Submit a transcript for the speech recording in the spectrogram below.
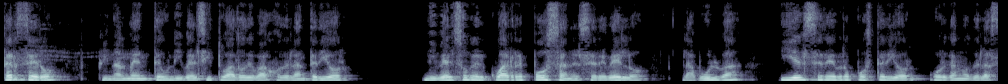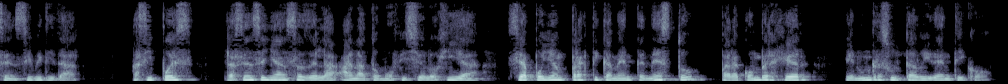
Tercero, finalmente un nivel situado debajo del anterior, nivel sobre el cual reposan el cerebelo, la vulva y el cerebro posterior, órgano de la sensibilidad. Así pues, las enseñanzas de la anatomofisiología se apoyan prácticamente en esto para converger en un resultado idéntico,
